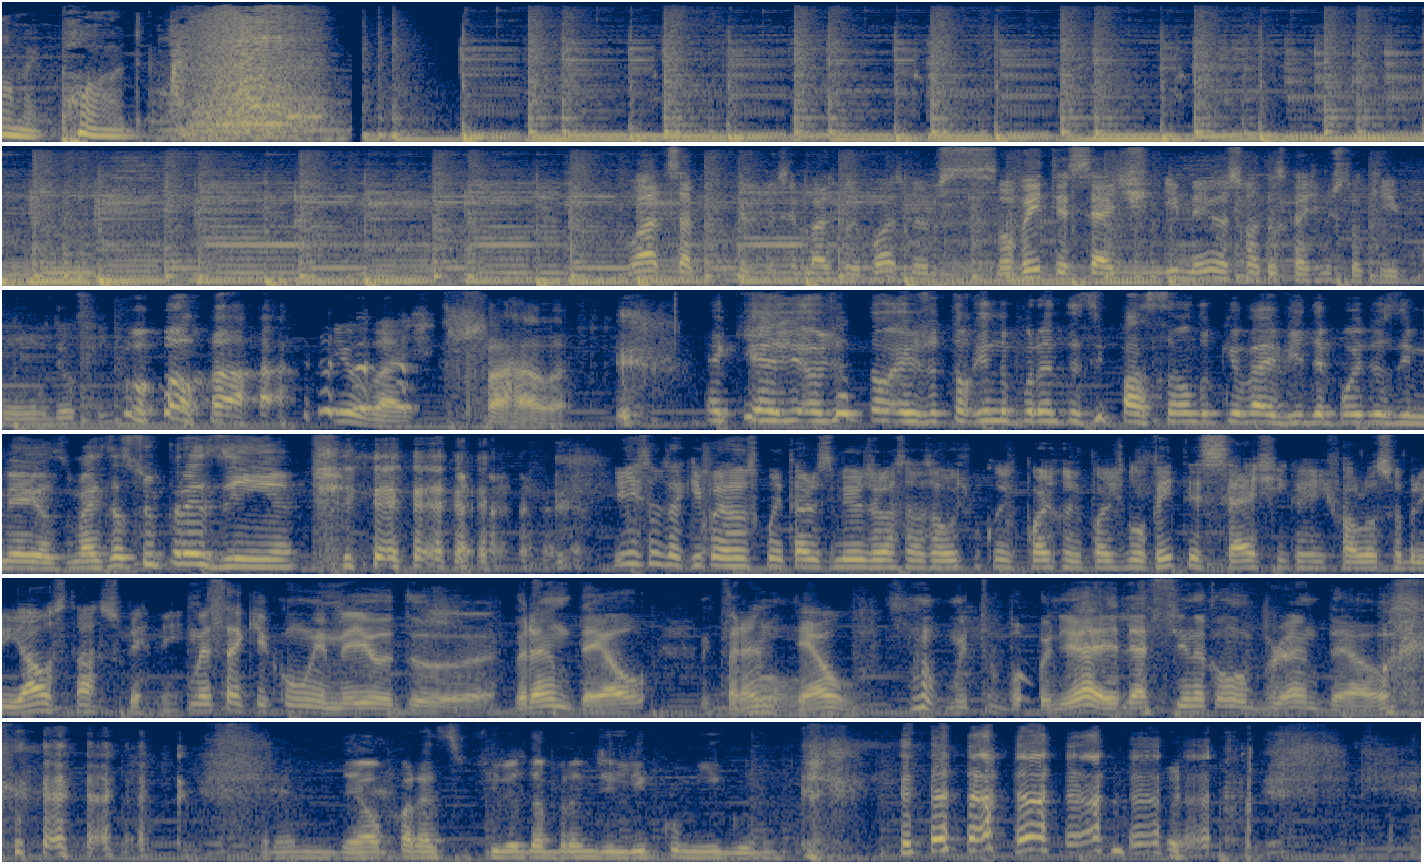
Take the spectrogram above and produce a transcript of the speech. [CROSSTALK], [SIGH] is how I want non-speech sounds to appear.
Comic Pod. WhatsApp, começando mais um repórter, números 97 e-mails, sou Matheus Casmin, estou aqui com o Delfim Olá! e o Vaz. Fala. É que eu já, tô, eu já tô rindo por antecipação do que vai vir depois dos e-mails, mas é surpresinha. [LAUGHS] E estamos aqui para os comentários e-mails relacionados ao último Comic Pod 97, em que a gente falou sobre All Star Superman. Começar aqui com um e-mail do Brandel. Muito Brandel? Bom. [LAUGHS] Muito bom. É, ele assina como Brandel. [LAUGHS] Brandel parece filho da Brandili comigo. Né?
